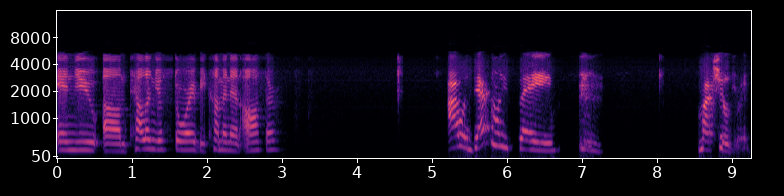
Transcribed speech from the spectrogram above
in you um, telling your story, becoming an author? I would definitely say my children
